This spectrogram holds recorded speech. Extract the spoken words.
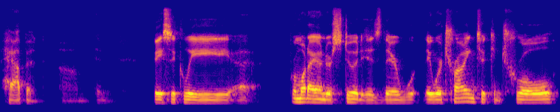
happened. Um, and basically, uh, from what I understood, is there were, they were trying to control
